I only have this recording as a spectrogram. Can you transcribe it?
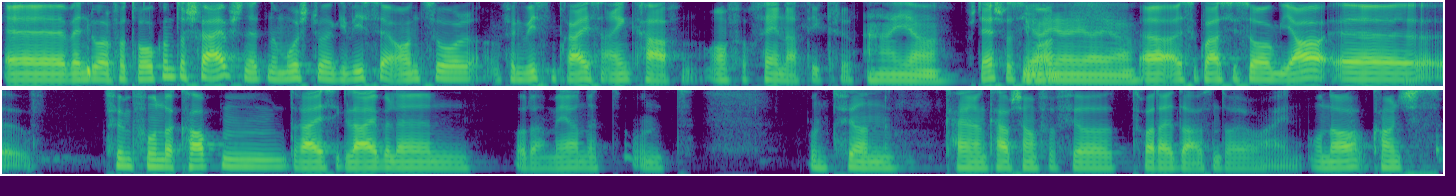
äh, wenn du einen Vertrag unterschreibst, nicht, dann musst du eine gewisse Anzahl für einen gewissen Preis einkaufen, einfach Fanartikel. Ah ja. Verstehst du, was ich Ja, meine? ja, ja, ja. Äh, also quasi sagen, ja, äh, 500 Kappen, 30 Leibelen oder mehr nicht. Und, und für einen, Ahnung, kaufst du einfach für 2.000, 3.000 Euro ein. Und dann kannst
